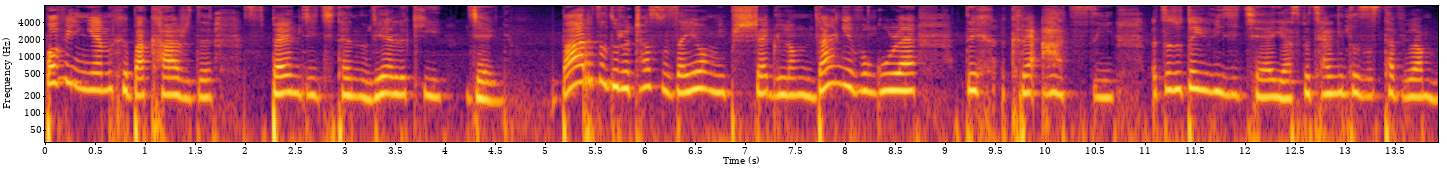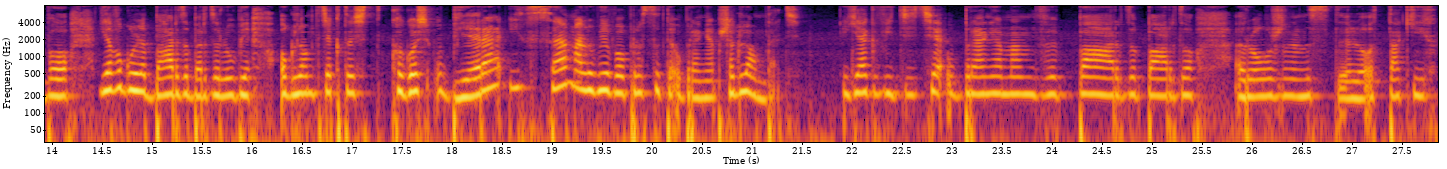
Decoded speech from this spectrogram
powinien chyba każdy spędzić ten wielki dzień. Bardzo dużo czasu zajęło mi przeglądanie w ogóle tych kreacji. Co tutaj widzicie, ja specjalnie to zostawiłam, bo ja w ogóle bardzo, bardzo lubię oglądać, jak ktoś kogoś ubiera i sama lubię po prostu te ubrania przeglądać. Jak widzicie, ubrania mam w bardzo, bardzo różnym stylu. Od takich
